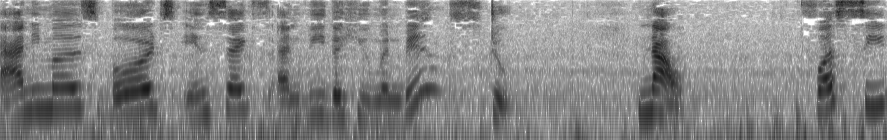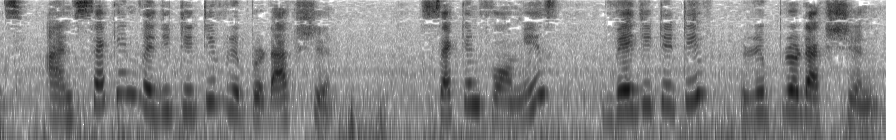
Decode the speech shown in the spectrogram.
animals, birds, insects and we the human beings too. Now, first seeds and second vegetative reproduction. Second form is vegetative reproduction.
